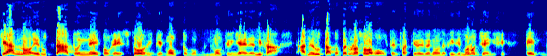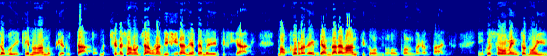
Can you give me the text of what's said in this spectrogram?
che hanno eruttato in epoche storiche molto, molti migliaia di anni fa, hanno eruttato per una sola volta, infatti vengono definiti monogenici, e dopodiché non hanno più eruttato. Ce ne sono già una decina, li abbiamo identificati, ma occorrerebbe andare avanti con, con la campagna. In questo momento noi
